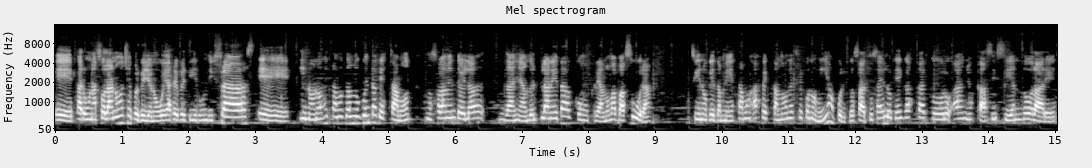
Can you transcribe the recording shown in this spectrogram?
eh, para una sola noche porque yo no voy a repetir un disfraz eh, y no nos estamos dando cuenta que estamos no solamente dañando el planeta con creando más basura, sino que también estamos afectando nuestra economía porque, o sea, tú sabes lo que es gastar todos los años casi 100 dólares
